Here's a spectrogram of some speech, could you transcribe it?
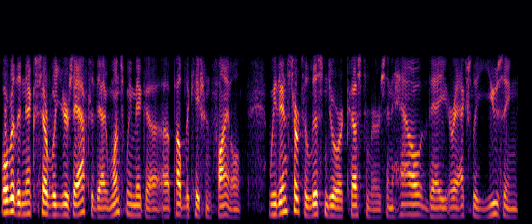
over the next several years after that, once we make a, a publication final, we then start to listen to our customers and how they are actually using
